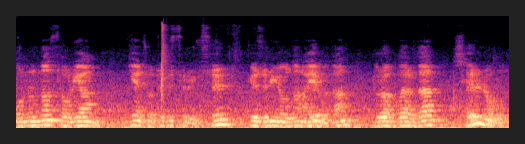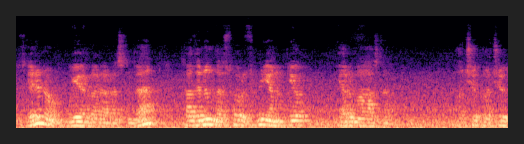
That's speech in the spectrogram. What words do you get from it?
Burnundan soruyan genç otobüs sürücüsü gözünü yoldan ayırmadan duraklarda serin olun, serin olun uyarılar arasında kadının da sorusunu yanıtlıyor yarım ağızla. Açık açık.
